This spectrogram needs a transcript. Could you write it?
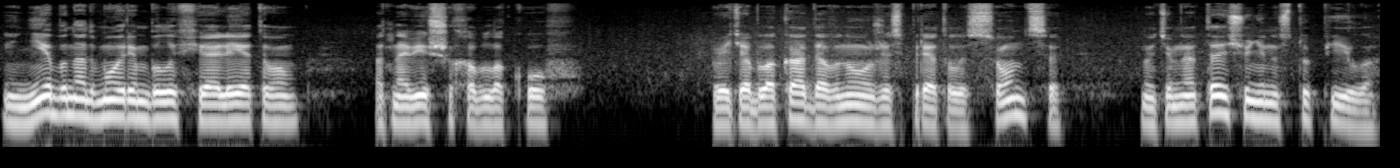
и небо над морем было фиолетовым от нависших облаков. Ведь облака давно уже спряталось солнце, но темнота еще не наступила.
